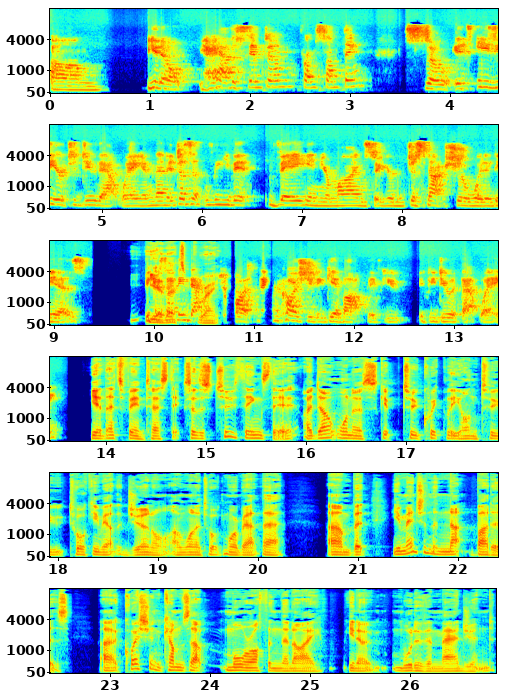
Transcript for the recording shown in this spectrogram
um, you know, have a symptom from something. So it's easier to do that way. And then it doesn't leave it vague in your mind. So you're just not sure what it is. Because yeah, I think that, right. that can cause you to give up if you if you do it that way. Yeah, that's fantastic. So there's two things there. I don't want to skip too quickly on to talking about the journal. I want to talk more about that. Um, but you mentioned the nut butters. A question comes up more often than I, you know, would have imagined.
